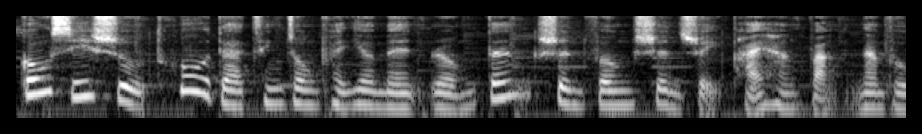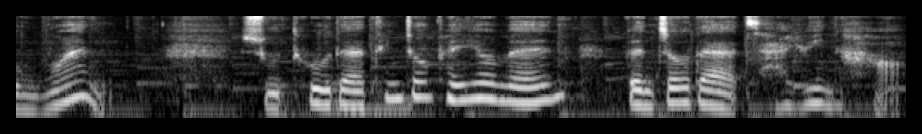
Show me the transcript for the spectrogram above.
恭喜属兔的听众朋友们荣登顺风顺水排行榜 Number One。属兔的听众朋友们，本周的财运好，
